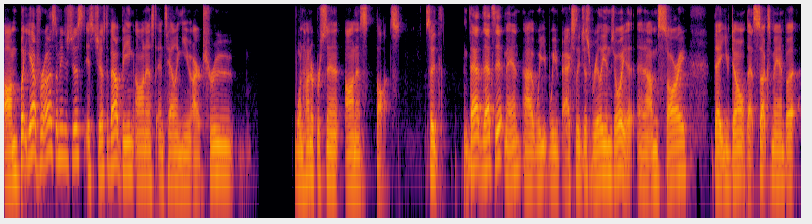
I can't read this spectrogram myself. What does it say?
um, but yeah, for us, I mean, it's just it's just about being honest and telling you our true, one hundred percent honest thoughts. So that that's it, man. Uh, we we actually just really enjoy it, and I'm sorry that you don't. That sucks, man. But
